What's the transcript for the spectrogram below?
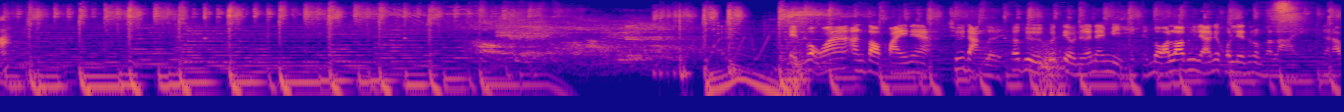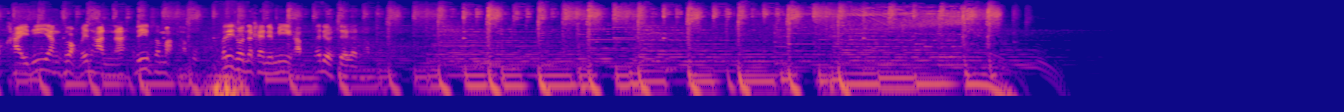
เห็นบอกว่าอันต่อไปเนี่ยชื่อดังเลย ก็คือก๋วยเตี๋ยวเนื้อในหมี่เห็นบอกว่ารอบที่แล้วเนี่ยคนเรียนถล่มทลายนะครับใครที่ยังสมัครไม่ทันนะรีบสมัครครับผมไม่ได้ชนอะคาเดมี่ครับแล้วเดี๋ยวเจอกันครับ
